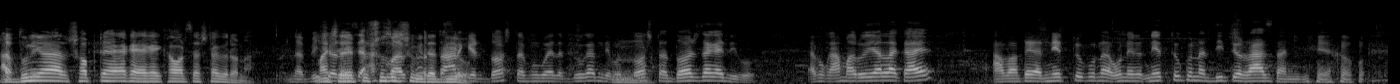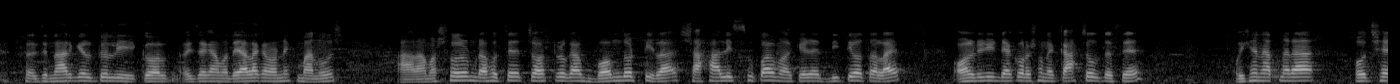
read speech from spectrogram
আর দুনিয়ার সব টাকা একা একাই খাওয়ার চেষ্টা করো না। মানুষের একটু সুযোগ সুবিধা দিও। টার্গেট দশটা মোবাইলের দোকান দিব দশটা দশ জায়গায় দিব। এবং আমার ওই এলাকায় আমাদের নেত্রকোনা ওনের- নেত্রকোনার দ্বিতীয় রাজধানী। ওই যে নারকেলতলি কল ওই জায়গায় আমাদের এলাকার অনেক মানুষ। আর আমার শোরুমটা হচ্ছে চট্টগ্রাম বন্দর টিলা সাহালি সুপার মার্কেটের দ্বিতীয় তলায়। অলরেডি ডেকোরেশনের কাজ চলতেছে। ওইখানে আপনারা হচ্ছে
